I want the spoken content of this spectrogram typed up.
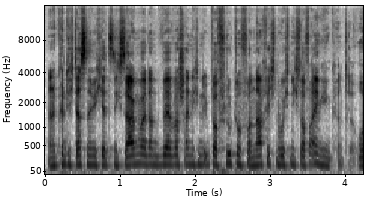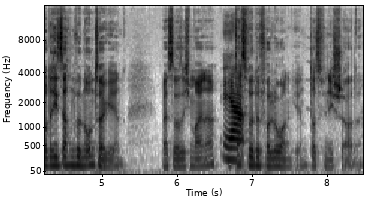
dann könnte ich das nämlich jetzt nicht sagen, weil dann wäre wahrscheinlich eine Überflutung von Nachrichten, wo ich nicht drauf eingehen könnte. Oder die Sachen würden untergehen. Weißt du, was ich meine? Ja. das würde verloren gehen. Das finde ich schade.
